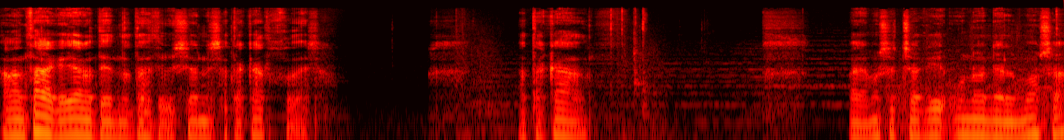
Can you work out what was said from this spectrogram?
Avanzar, que ya no tienen otras divisiones. Atacad, joder. Atacado. Vale, hemos hecho aquí uno en el Mosa.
